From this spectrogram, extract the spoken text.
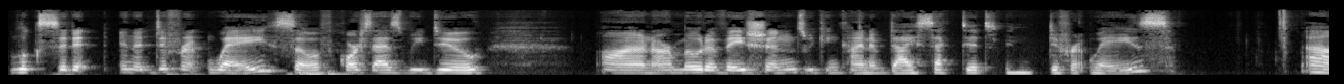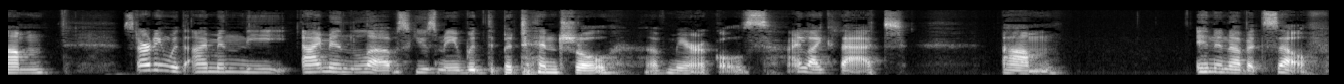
looks at it in a different way. So, of course, as we do on our motivations, we can kind of dissect it in different ways. Um, starting with I'm in the I'm in love, excuse me, with the potential of miracles. I like that. Um, in and of itself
